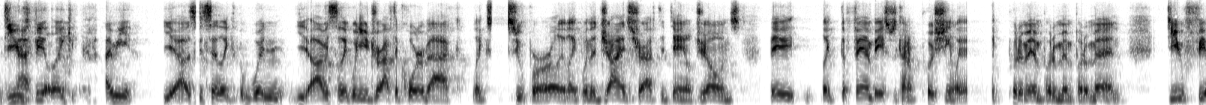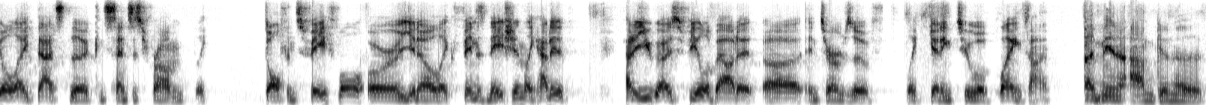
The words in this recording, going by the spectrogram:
Do you feel like? I mean, yeah, I was gonna say like when obviously like when you draft a quarterback like super early, like when the Giants drafted Daniel Jones, they like the fan base was kind of pushing like put him in, put him in, put him in. Do you feel like that's the consensus from like Dolphins faithful or you know like Fins Nation? Like how did how do you guys feel about it uh, in terms of like getting to a playing time? I mean, I'm gonna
